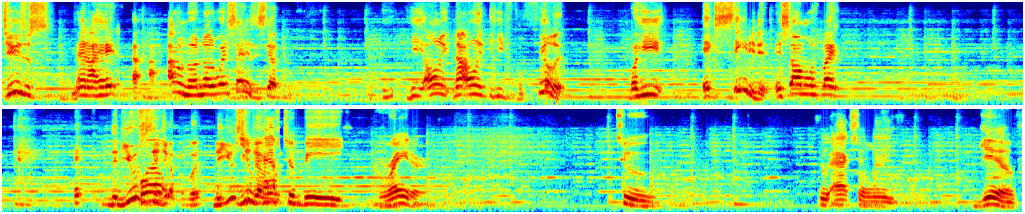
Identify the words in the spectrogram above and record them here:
Jesus, man, I hate, I, I- I don't know another way to say this except he, he only, not only did he fulfill it, but he exceeded it. It's almost like the usage Well, of it, the usage You of it, have to be greater to to actually give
